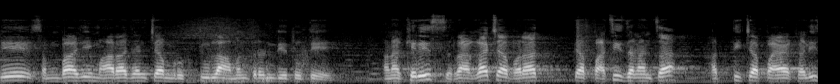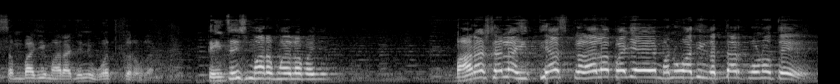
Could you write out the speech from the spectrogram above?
जे संभाजी महाराजांच्या मृत्यूला आमंत्रण देत होते. आणि अखेरीस रागाच्या भरात त्या पाचही जणांचा हत्तीच्या पायाखाली संभाजी महाराजांनी वध करवला. त्यांचंही स्मारक व्हायला पाहिजे. महाराष्ट्राला इतिहास कळायला पाहिजे मनुवादी गद्दार कोण होते?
